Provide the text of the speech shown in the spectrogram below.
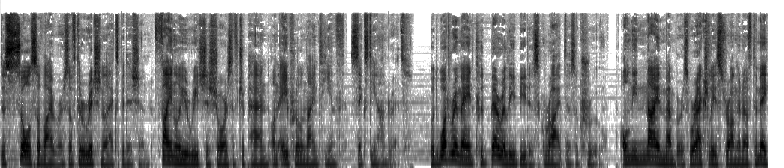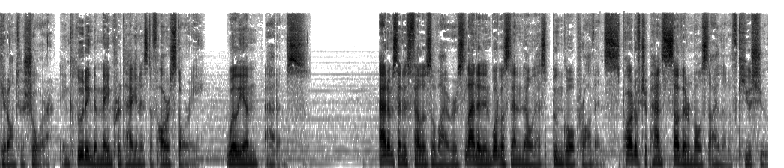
the sole survivors of the original expedition, finally reached the shores of Japan on April 19, 1600. But what remained could barely be described as a crew. Only nine members were actually strong enough to make it onto shore, including the main protagonist of our story, William Adams. Adams and his fellow survivors landed in what was then known as Bungo Province, part of Japan's southernmost island of Kyushu,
